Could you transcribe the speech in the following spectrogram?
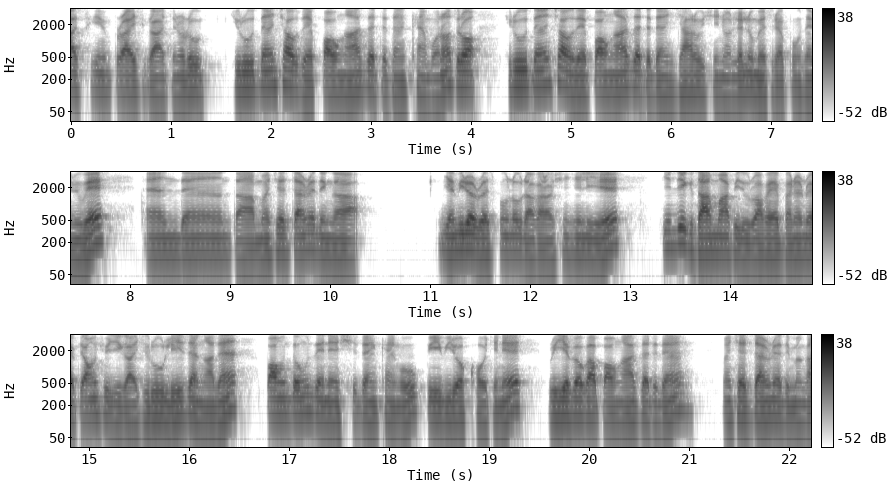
asking price ကကျွန်တော်တို့ယူရိုတန်း60ပေါင်50တန်းခန့်ပေါ့နော်ဆိုတော့ယူရိုတန်း60ပေါင်50တန်းရလို့ရှိရင်တော့လက်လွတ်မယ်ဆိုတဲ့ပုံစံမျိုးပဲ and then ဒါ Manchester United ကပြန်ပြီးတော့ response လုပ်တာကတော့ရှင်းရှင်းလေးရဲ့ပြင်သစ်ကစားမဖြစ်သူ Rafael Varane ရဲ့ပြောင်းရွှေ့ကြီးကယူရို45တန်း ပေါင်30နဲ့8တန်းခန့်ကိုပေးပြီးတော့ခေါ်ခြင်းနဲ့ Real ဘက်ကပေါင်50တန်း Manchester United က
